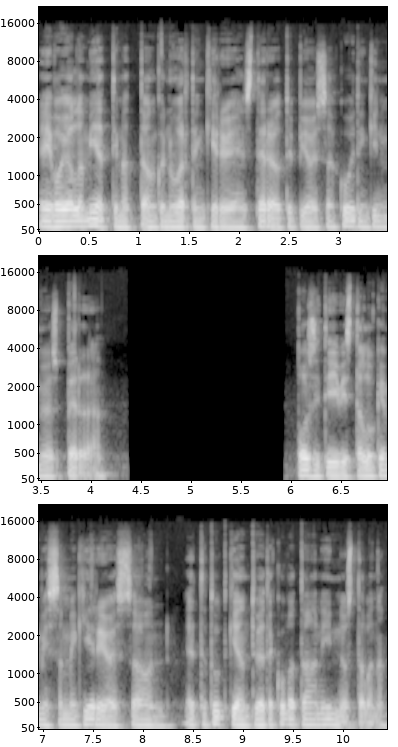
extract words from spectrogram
ei voi olla miettimättä, onko nuorten kirjojen stereotypioissa kuitenkin myös perää. Positiivista lukemissamme kirjoissa on, että tutkijan työtä kuvataan innostavana.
